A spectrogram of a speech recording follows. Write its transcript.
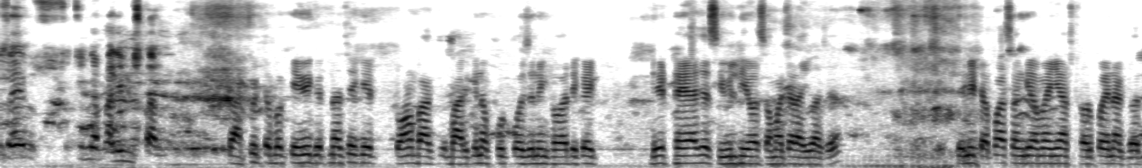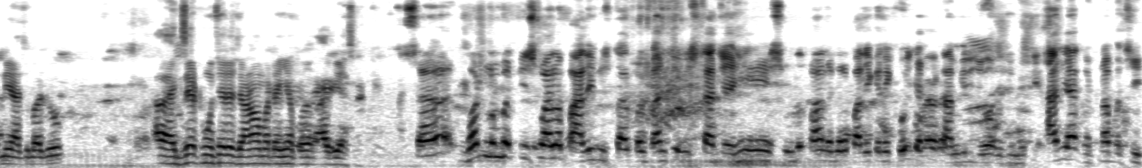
ટ્રાફિક તબક્કે એવી ઘટના છે કે ત્રણ બાળકીના ફૂડ પોઈઝનિંગ થવાથી કંઈક ડેટ થયા છે સિવિલ એવા સમાચાર આવ્યા છે તેની તપાસ અંગે અમે અહીંયા સ્થળ પર એના ઘરની આજુબાજુ એક્ઝેક્ટ હું છે તે જાણવા માટે અહીંયા આવ્યા છે સર વોર્ડ નંબર ત્રીસમાંનો પાલી વિસ્તાર પંચાંકી વિસ્તાર છે અહીં સુરત મહાનગરપાલિકાની કોઈ જાતની કામગીરી જોવા નથી મળતી આજે આ ઘટના પછી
